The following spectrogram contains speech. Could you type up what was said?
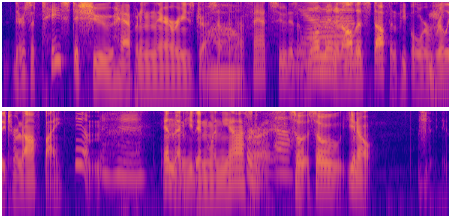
There's a taste issue happening there where he's dressed up in a fat suit as a woman and all this stuff, and people were really turned off by him and then he didn't win the Oscar. Right. So so you know th-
